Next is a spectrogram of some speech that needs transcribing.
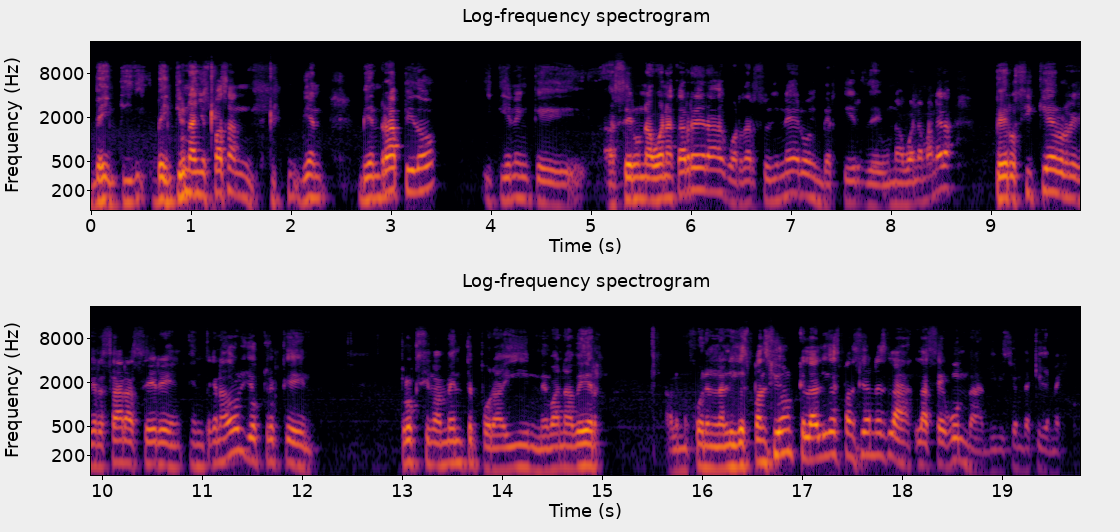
21 años pasan bien, bien rápido y tienen que hacer una buena carrera, guardar su dinero, invertir de una buena manera, pero sí quiero regresar a ser entrenador. Yo creo que próximamente por ahí me van a ver a lo mejor en la Liga Expansión, que la Liga Expansión es la, la segunda división de aquí de México.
